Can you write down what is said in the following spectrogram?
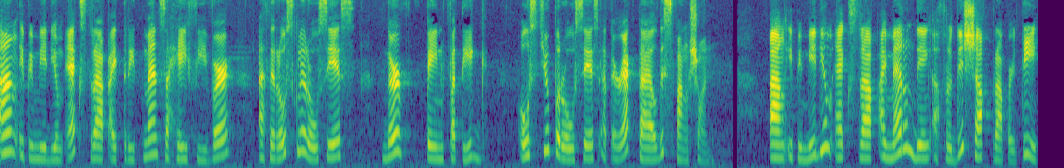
Ang epimedium extract ay treatment sa hay fever, atherosclerosis, nerve pain fatigue, osteoporosis at erectile dysfunction. Ang epimedium extract ay meron ding aphrodisiac property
